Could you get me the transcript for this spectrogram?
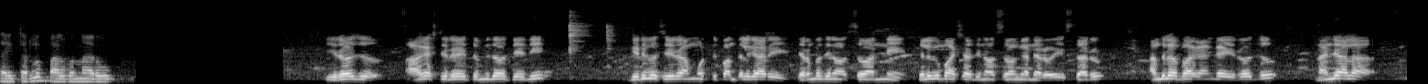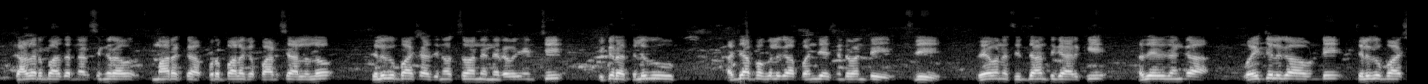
తదితరులు పాల్గొన్నారు. ఈరోజు ఆగస్టు ఇరవై తొమ్మిదవ తేదీ గిడుగు శ్రీరామమూర్తి పంతులు గారి జన్మదినోత్సవాన్ని తెలుగు భాషా దినోత్సవంగా నిర్వహిస్తారు. అందులో భాగంగా ఈరోజు నంద్యాల కాదర్ బాదర్ నరసింహరావు స్మారక పురపాలక పాఠశాలలో తెలుగు భాషా దినోత్సవాన్ని నిర్వహించి ఇక్కడ తెలుగు అధ్యాపకులుగా పనిచేసినటువంటి శ్రీ రేవణ సిద్ధాంతి గారికి అదేవిధంగా వైద్యులుగా ఉండి తెలుగు భాష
